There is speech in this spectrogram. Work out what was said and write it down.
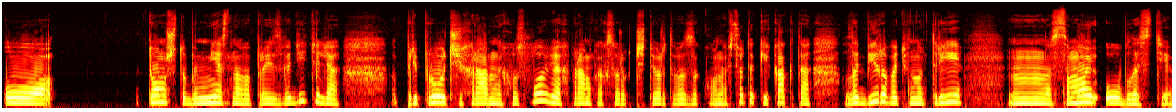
о том, чтобы местного производителя при прочих равных условиях в рамках 44-го закона все-таки как-то лоббировать внутри самой области.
